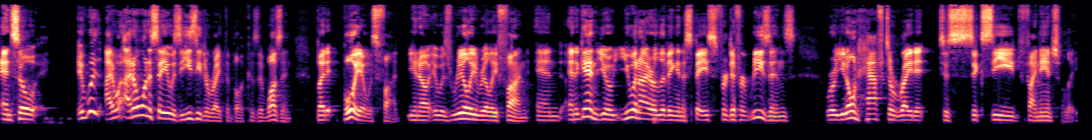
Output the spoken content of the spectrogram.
And so it was, I, I don't want to say it was easy to write the book because it wasn't, but it, boy, it was fun. You know, it was really, really fun. And, and again, you know, you and I are living in a space for different reasons where you don't have to write it to succeed financially.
